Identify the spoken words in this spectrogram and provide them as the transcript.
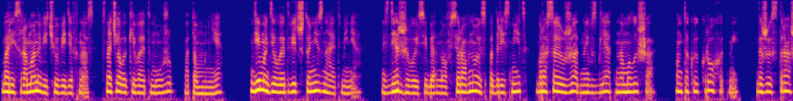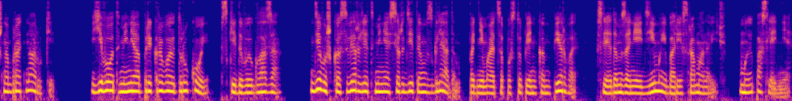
Борис Романович, увидев нас, сначала кивает мужу, потом мне. Дима делает вид, что не знает меня. Сдерживаю себя, но все равно из-под ресниц бросаю жадный взгляд на малыша. Он такой крохотный, даже страшно брать на руки. Его от меня прикрывают рукой, вскидываю глаза. Девушка сверлит меня сердитым взглядом, поднимается по ступенькам первая, следом за ней Дима и Борис Романович. Мы последние.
